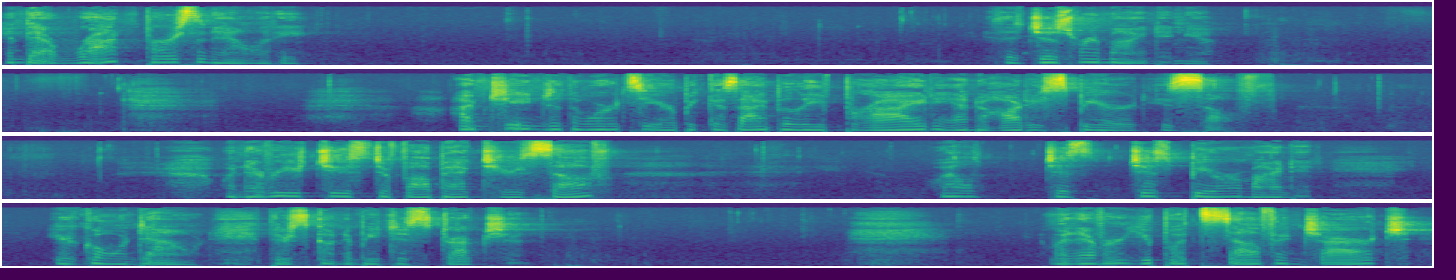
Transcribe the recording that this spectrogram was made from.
And that rotten personality. Is just reminding you? I'm changing the words here because I believe pride and haughty spirit is self. Whenever you choose to fall back to yourself, well, just just be reminded you're going down. There's going to be destruction. Whenever you put self in charge,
